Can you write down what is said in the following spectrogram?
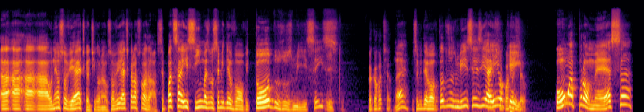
A, a, a- a União Soviética, a antiga União Soviética, ela falou: ah, você pode sair sim, mas você me devolve todos os mísseis. Isso. Foi o que aconteceu. Né? Você me devolve todos os mísseis e aí, Isso ok. aconteceu. Com a promessa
